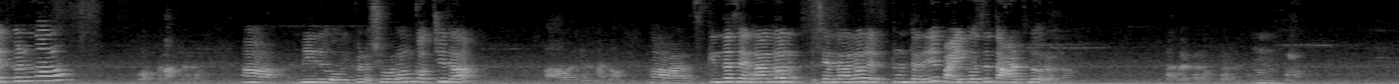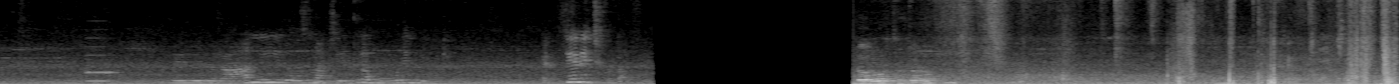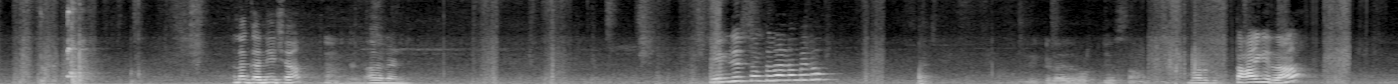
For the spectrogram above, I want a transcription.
ఎక్కడున్నారు ఆ, మీరు ఇక్కడ షోరూమ్కి వచ్చిరా? ఆ, కింద సెల్లాలో సెల్లాలో లెఫ్ట్ ఉంటుంది పైకి వస్తే థర్డ్ ఫ్లోర్ అన్న. వీడు రాని ఈరోజు నా చేతిలో మూడింది డోర్ చూడు అన్న గణేషా? రండి. ఏం చేస్తుంటారన్న మీరు? ఇక్కడ వర్క్ చేస్తాం మరి తాగిర్రా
